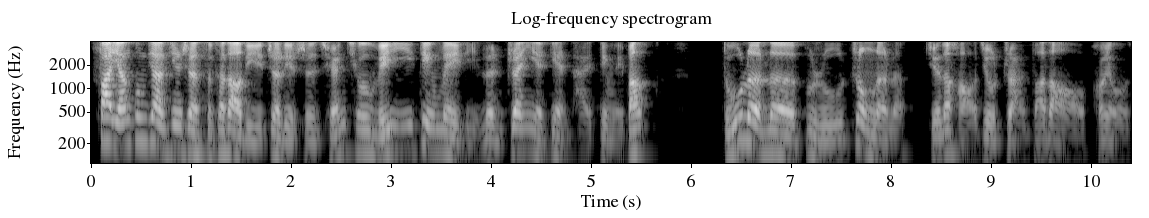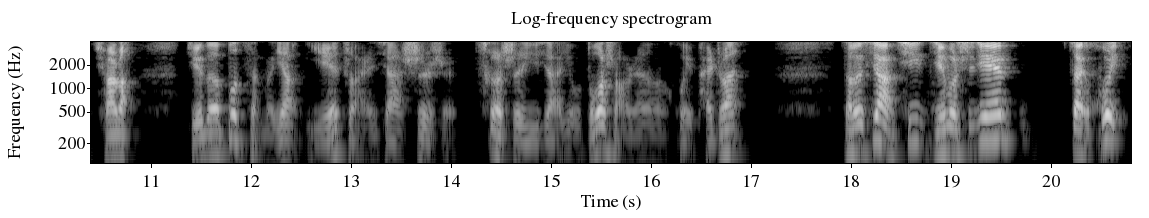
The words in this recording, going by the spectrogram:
发扬工匠精神，死磕到底。这里是全球唯一定位理论专业电台定位帮。独乐乐不如众乐乐，觉得好就转发到朋友圈吧。觉得不怎么样也转一下试试，测试一下有多少人会拍砖。咱们下期节目时间再会。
